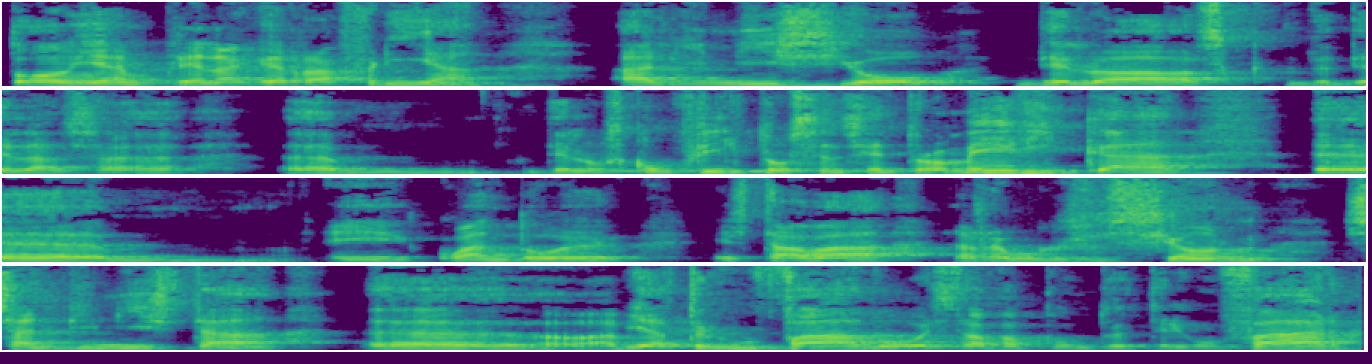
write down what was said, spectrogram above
todavía en plena Guerra Fría, al inicio de, las, de, las, eh, em, de los conflictos en Centroamérica, em, eh, cuando estaba la revolución sandinista, eh, había triunfado, estaba a punto de triunfar,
